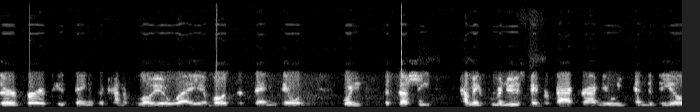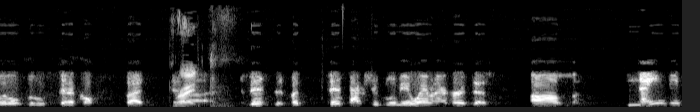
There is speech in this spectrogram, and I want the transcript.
there are very few things that kind of blow you away. You know, most of the things you know when, when especially coming from a newspaper background, you know, we tend to be a little little cynical, but right. Uh, this but this actually blew me away when I heard this. Um, 90%,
